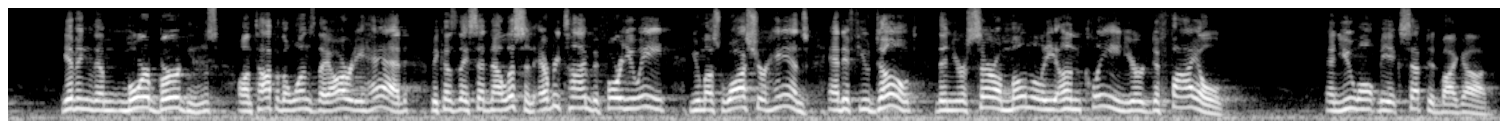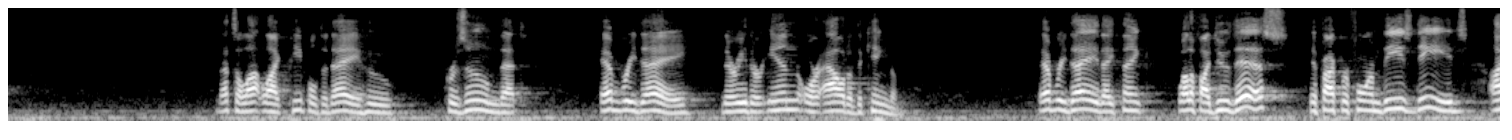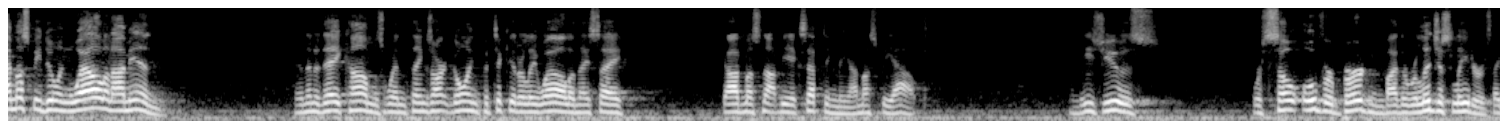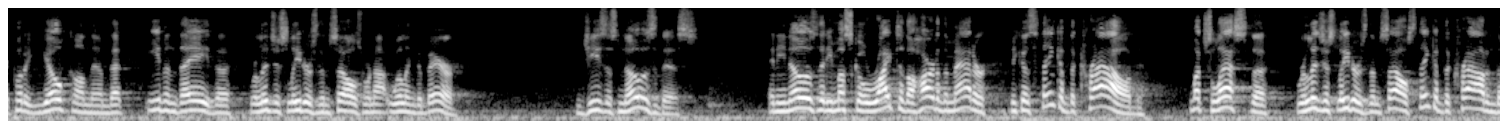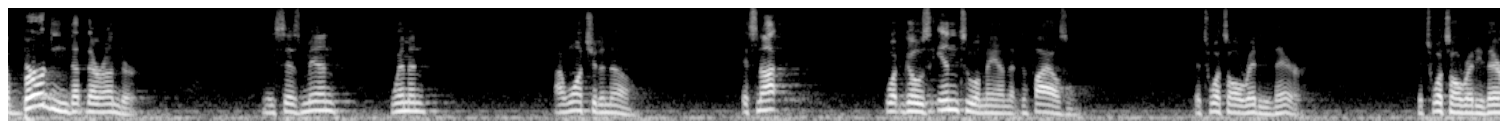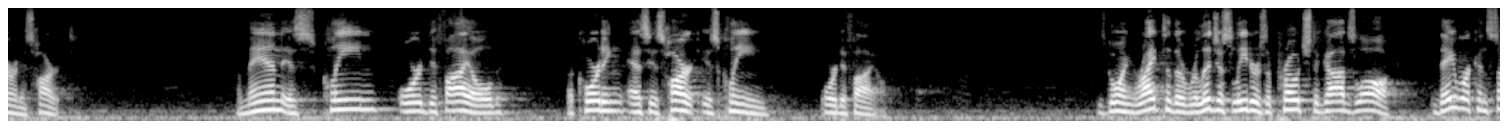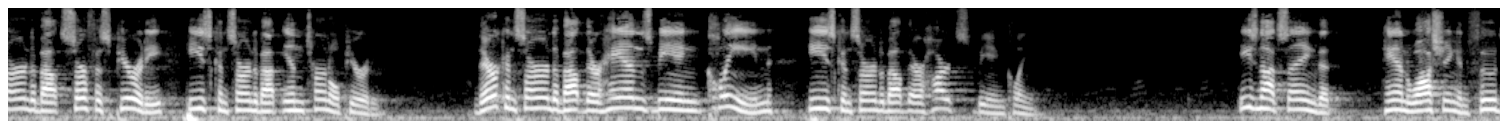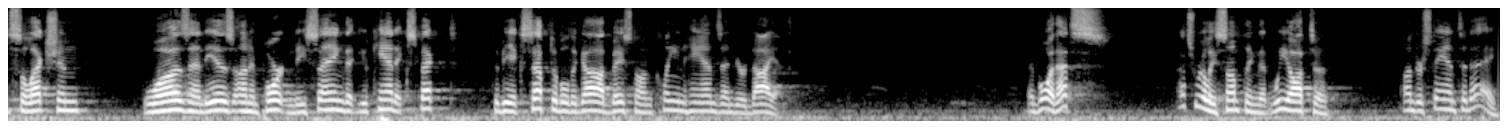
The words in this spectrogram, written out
giving them more burdens on top of the ones they already had because they said, Now listen, every time before you eat, you must wash your hands, and if you don't, then you're ceremonially unclean, you're defiled, and you won't be accepted by God. That's a lot like people today who presume that every day they're either in or out of the kingdom. Every day they think, well, if I do this, if I perform these deeds, I must be doing well and I'm in. And then a day comes when things aren't going particularly well and they say, God must not be accepting me, I must be out. And these Jews were so overburdened by the religious leaders. They put a yoke on them that even they, the religious leaders themselves, were not willing to bear. Jesus knows this. And he knows that he must go right to the heart of the matter because think of the crowd, much less the religious leaders themselves. Think of the crowd and the burden that they're under. And he says, Men, women, I want you to know it's not what goes into a man that defiles him, it's what's already there. It's what's already there in his heart. A man is clean or defiled according as his heart is clean or defiled. He's going right to the religious leaders' approach to God's law. They were concerned about surface purity, he's concerned about internal purity. They're concerned about their hands being clean, he's concerned about their hearts being clean. He's not saying that hand washing and food selection was and is unimportant. He's saying that you can't expect to be acceptable to God based on clean hands and your diet. And boy, that's, that's really something that we ought to understand today.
